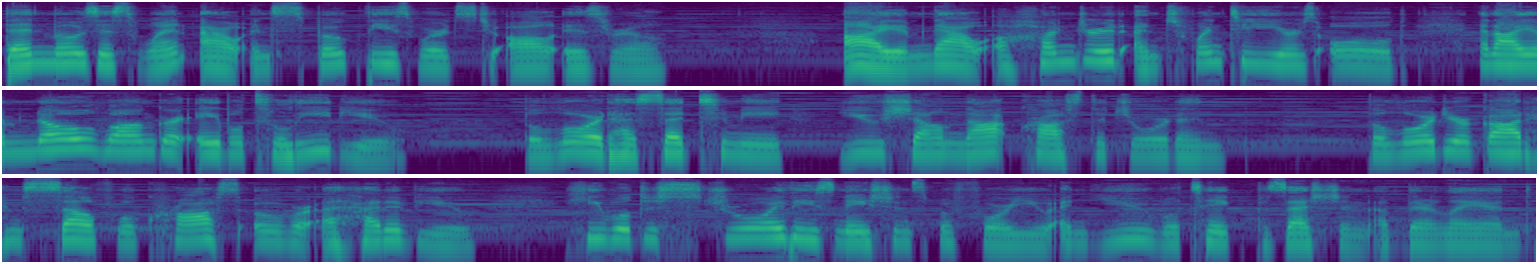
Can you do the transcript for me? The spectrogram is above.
Then Moses went out and spoke these words to all Israel I am now a hundred and twenty years old, and I am no longer able to lead you. The Lord has said to me, you shall not cross the Jordan. The Lord your God himself will cross over ahead of you. He will destroy these nations before you, and you will take possession of their land.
